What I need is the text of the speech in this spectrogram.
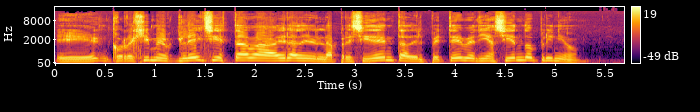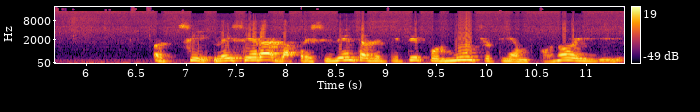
Eh, corregime, Gleisi estaba, era de la presidenta del PT, venía siendo Plinio. Sí, Gleisi era la presidenta del PT por mucho tiempo, ¿no? Y,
